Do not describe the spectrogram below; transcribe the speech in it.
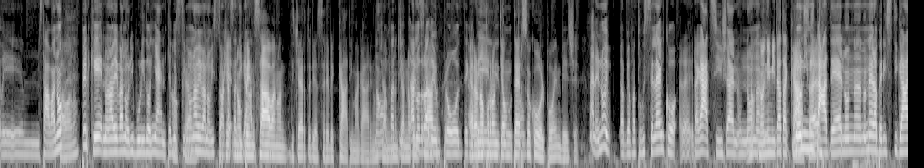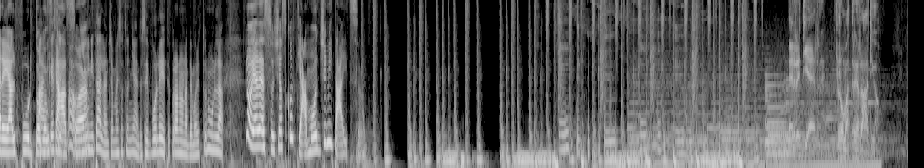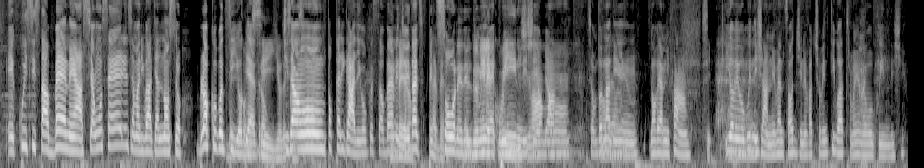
dove mm, stavano, Stavano? perché non avevano ripulito niente. Questi Ok. non avevano visto Perché la casa non di carta. pensavano di certo di essere beccati, magari. Non, No, ci, han- non infatti ci hanno, hanno pensato. trovato impronte, Erano pronti a un terzo colpo, e invece. Bene, noi abbiamo fatto questo elenco, eh, ragazzi, cioè non, No, non imitate a casa. non eh. imitate, eh, non, non era per istigare al furto con Anche se- scasso. no, eh. In Italia non c'è mai stato niente. Se volete, però non abbiamo detto nulla. Noi adesso ci ascoltiamo Jamie Tights. RTR, Roma 3 Radio. E qui si sta bene a Siamo Serie, siamo arrivati al nostro blocco consiglio, Del Pietro. consiglio, del Ci siamo un po' caricati con questa bene vero, Jamie Tights, è vero. pezzone Nel del 2015, 2015. mamma abbiamo- siamo tornati anni. nove anni fa. Sì. Io avevo Eh, 15 anni, pensa oggi ne faccio 24, ma io ne avevo 15.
